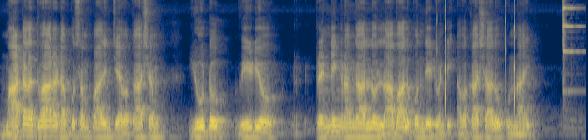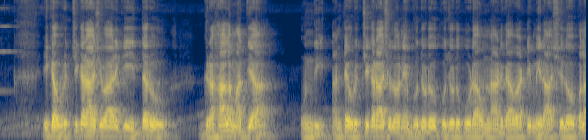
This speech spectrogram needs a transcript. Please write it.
మాటల ద్వారా డబ్బు సంపాదించే అవకాశం యూట్యూబ్ వీడియో ట్రెండింగ్ రంగాల్లో లాభాలు పొందేటువంటి అవకాశాలు ఉన్నాయి. ఇక వృశ్చిక రాశి వారికి ఇద్దరు గ్రహాల మధ్య ఉంది. అంటే వృశ్చిక రాశిలోనే బుధుడు కుజుడు కూడా ఉన్నాడు కాబట్టి మీ రాశి లోపల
